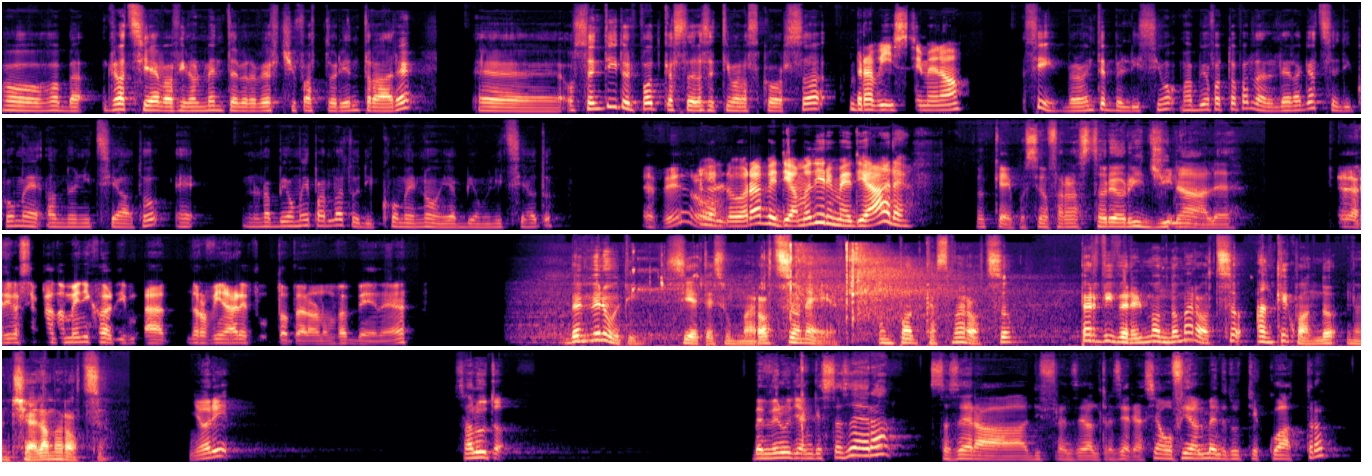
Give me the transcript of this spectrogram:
Oh, vabbè, grazie Eva finalmente per averci fatto rientrare. Eh, ho sentito il podcast della settimana scorsa. Bravissime, no? Sì, veramente bellissimo, ma abbiamo fatto parlare le ragazze di come hanno iniziato e non abbiamo mai parlato di come noi abbiamo iniziato. È vero. E allora vediamo di rimediare. Ok, possiamo fare una storia originale. Eh, Arriva sempre Domenico a, di- a rovinare tutto, però non va bene. eh. Benvenuti, siete su Marozzo Nair, un podcast marozzo per vivere il mondo marozzo anche quando non c'è la marozzo. Signori, saluto. Benvenuti anche stasera. Stasera, a differenza di altre serie, siamo finalmente tutti e quattro.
